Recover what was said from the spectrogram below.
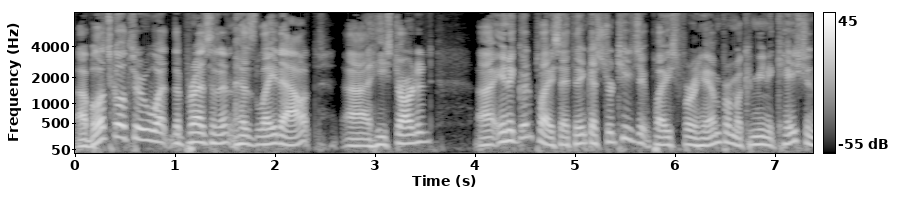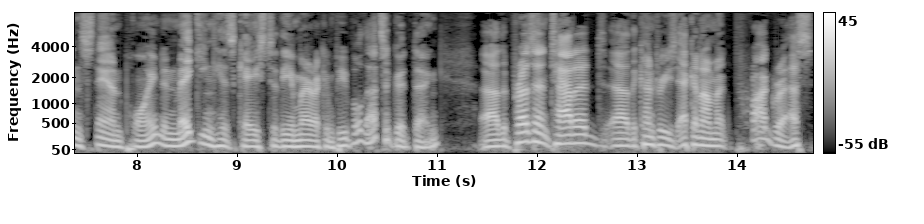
Uh, but let's go through what the president has laid out. Uh, he started uh, in a good place, I think, a strategic place for him from a communication standpoint and making his case to the American people. That's a good thing. Uh, the president touted uh, the country's economic progress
